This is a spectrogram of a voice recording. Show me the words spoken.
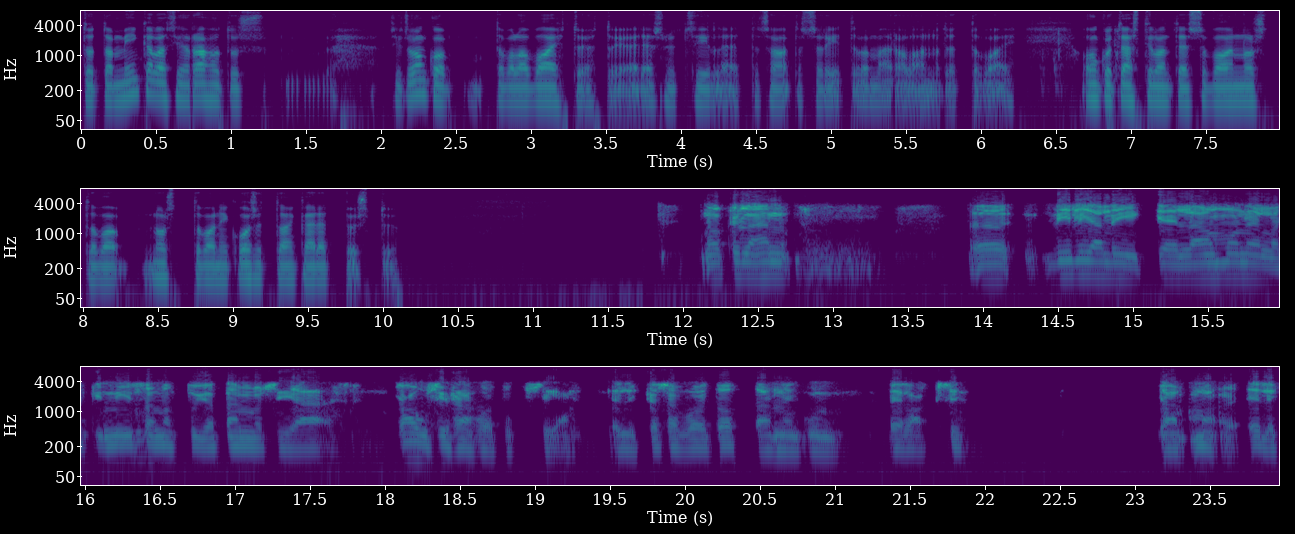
tota, minkälaisia rahoitus, siis onko tavallaan vaihtoehtoja edes nyt sille, että saataisiin riittävä määrä lannotetta vai onko tässä tilanteessa vaan nostettava, nostettava niin osittain kädet pystyy? No kyllähän viljaliikkeillä on monellakin niin sanottuja tämmöisiä kausirahoituksia. Eli sä voit ottaa niin kuin velaksi ja, eli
